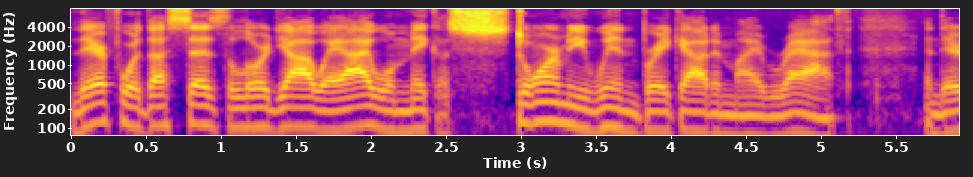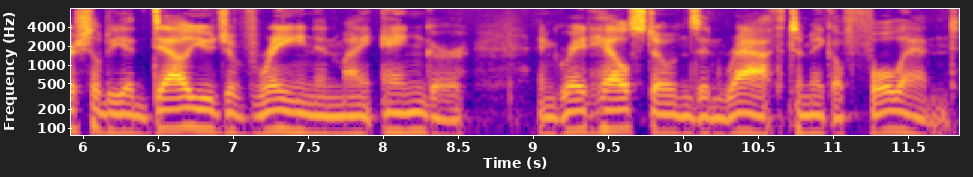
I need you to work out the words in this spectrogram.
Therefore, thus says the Lord Yahweh, I will make a stormy wind break out in my wrath, and there shall be a deluge of rain in my anger and great hailstones in wrath to make a full end.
